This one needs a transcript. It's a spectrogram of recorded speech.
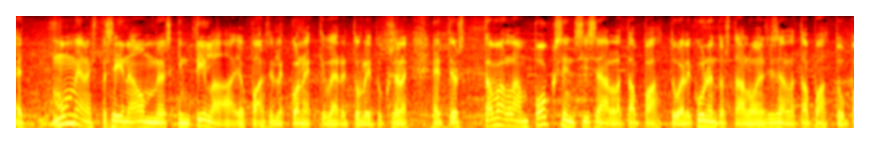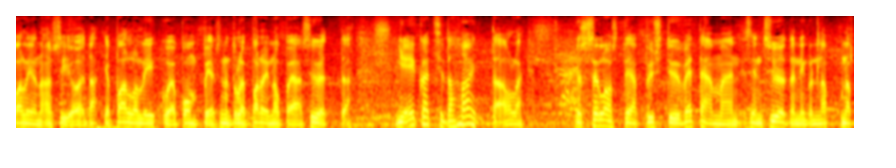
et mun mielestä siinä on myöskin tilaa jopa sille konekiveritulitukselle. Että jos tavallaan boksin sisällä tapahtuu, eli 16 alueen sisällä tapahtuu paljon asioita, ja pallo liikkuu ja pomppii, ja sinne tulee pari nopeaa syöttöä, niin ei kai sitä haittaa ole, jos selostaja pystyy vetämään sen syötön niin nap, nap,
